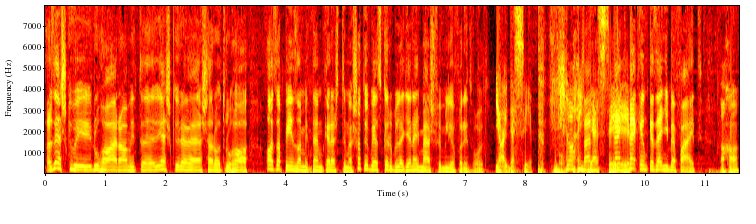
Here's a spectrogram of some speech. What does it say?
az esküvői ruhára, amit esküvőre vásárolt ruha, az a pénz, amit nem kerestünk meg, stb. Ez körülbelül legyen egy másfél millió forint volt. Jaj, de szép. Jaj, Tehát de szép. Ne, nekem ez ennyibe fájt. Aha.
